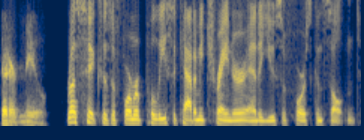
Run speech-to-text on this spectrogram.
that are new. Russ Hicks is a former police academy trainer and a use of force consultant.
